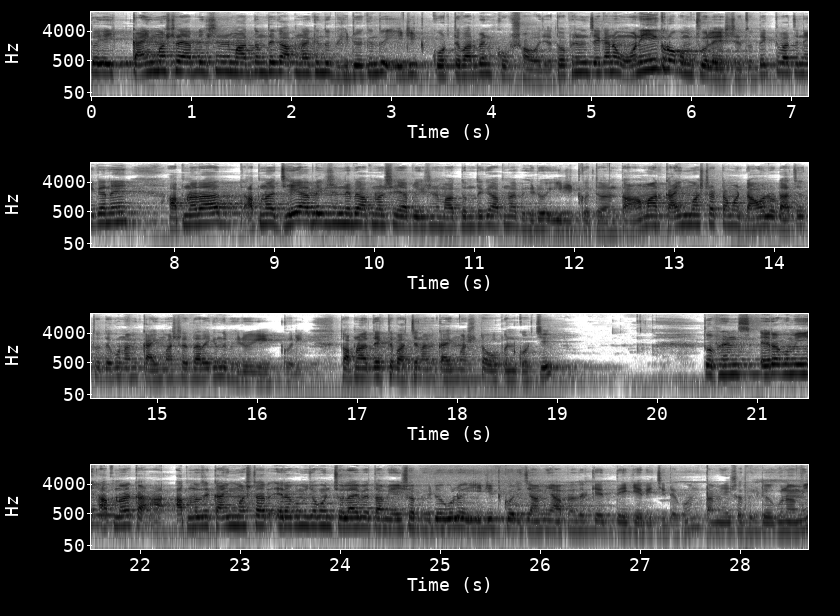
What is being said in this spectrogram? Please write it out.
তো এই কাইং মাস্টার অ্যাপ্লিকেশনের মাধ্যম থেকে আপনারা কিন্তু ভিডিও কিন্তু এডিট করতে পারবেন খুব সহজে। তো ফ্রেন্ডস এখানে অনেক রকম চলে এসছে। তো দেখতে পাচ্ছেন এখানে আপনারা, আপনার যে অ্যাপ্লিকেশন নেবে, আপনার সেই অ্যাপ্লিকেশনের মাধ্যম থেকে আপনার ভিডিও এডিট করতে পারেন। তো আমার কাইং মাস্টারটা আমার ডাউনলোড আছে। তো দেখুন, আমি কাইং মাস্টারের দ্বারাই কিন্তু ভিডিও এডিট করি। তো আপনারা দেখতে পাচ্ছেন, আমি কাইং মাস্টারটা ওপেন করছি। তো ফ্রেন্ডস এরকমই আপনারা আপনাদের কাইং মাস্টার এরকমই যখন চলে আসবে, তো আমি এইসব ভিডিওগুলো এডিট করেছি আমি আপনাদেরকে দেখিয়ে দিচ্ছি, দেখুন। তো আমি এইসব ভিডিওগুলো আমি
